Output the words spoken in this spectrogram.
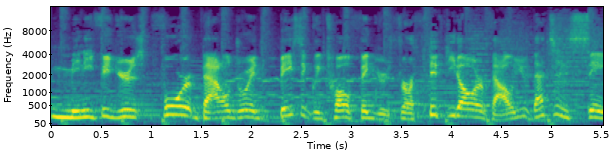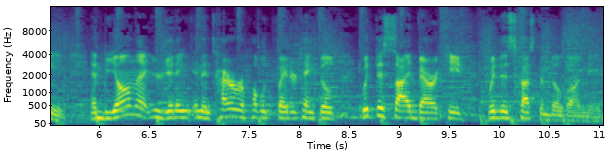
minifigures, 4 battle droids, basically 12 figures for a $50 value. That's insane. And beyond that, you're getting an entire Republic fighter tank build with this side barricade, with this custom build I made.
